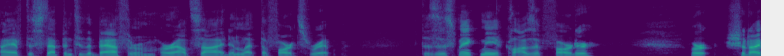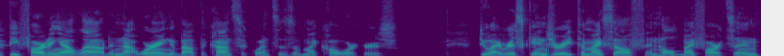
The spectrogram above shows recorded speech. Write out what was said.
I have to step into the bathroom or outside and let the farts rip. Does this make me a closet farter? Or should I be farting out loud and not worrying about the consequences of my coworkers? Do I risk injury to myself and hold my farts in?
